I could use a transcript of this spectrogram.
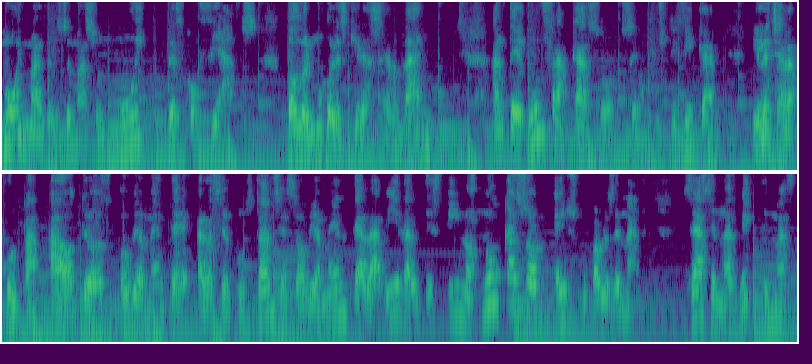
muy mal de los demás, son muy desconfiados. Todo el mundo les quiere hacer daño. Ante un fracaso se justifican y le echan la culpa a otros, obviamente, a las circunstancias, obviamente, a la vida, al destino. Nunca son ellos culpables de nada. Se hacen las víctimas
